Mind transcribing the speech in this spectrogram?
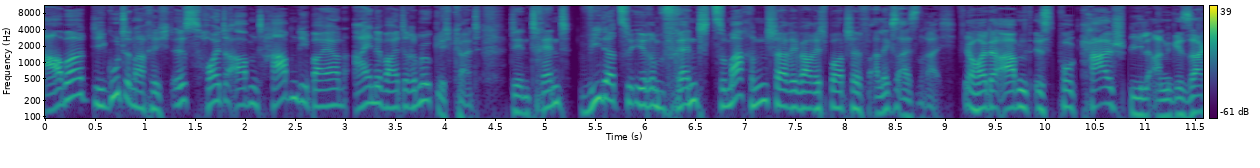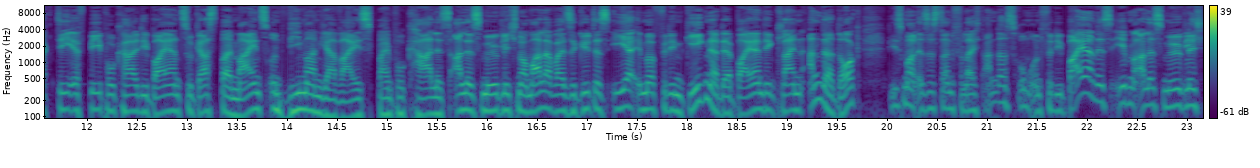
Aber die gute Nachricht ist, heute Abend haben die Bayern eine weitere Möglichkeit, den Trend wieder zu ihrem Friend zu machen. Charivari-Sportchef Alex Eisenreich. Ja, heute Abend ist Pokalspiel angesagt. DFB-Pokal, die Bayern zu Gast bei Mainz. Und wie man ja weiß, beim Pokal ist alles möglich. Normalerweise gilt es eher immer für den Gegner der Bayern, den kleinen Underdog. Diesmal ist es dann vielleicht andersrum. Und für die Bayern ist eben alles möglich.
